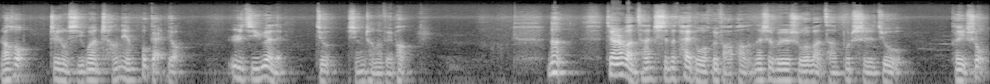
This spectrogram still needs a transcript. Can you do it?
然后这种习惯常年不改掉，日积月累就形成了肥胖。那既然晚餐吃的太多会发胖，那是不是说晚餐不吃就可以瘦？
